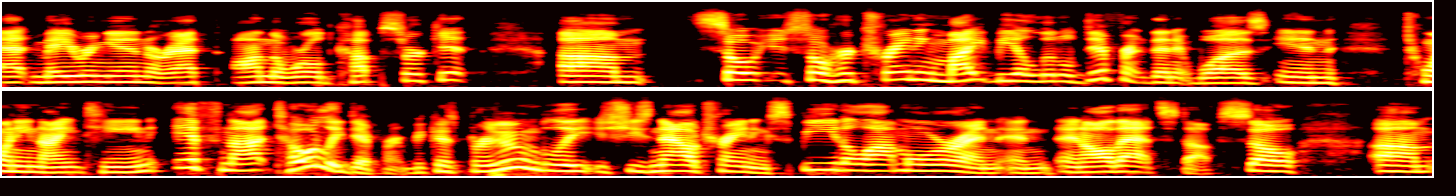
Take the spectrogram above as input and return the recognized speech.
at Meiringen or at on the World Cup circuit. Um, so so her training might be a little different than it was in 2019 if not totally different because presumably she's now training speed a lot more and and and all that stuff so um,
